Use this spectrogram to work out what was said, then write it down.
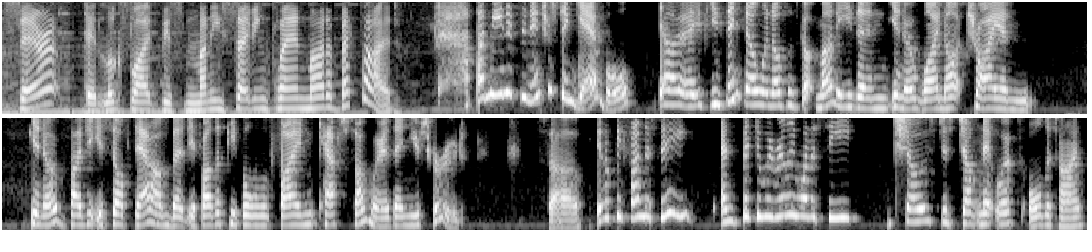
Sarah, it looks like this money saving plan might have backfired. I mean, it's an interesting gamble. Uh, if you think no one else has got money, then, you know, why not try and, you know, budget yourself down? But if other people find cash somewhere, then you're screwed. So it'll be fun to see. And but do we really want to see shows just jump networks all the time?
